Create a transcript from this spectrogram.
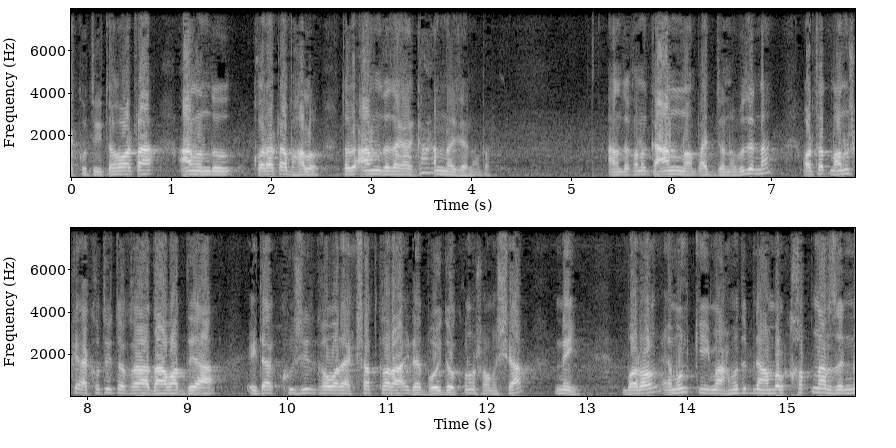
একত্রিত হওয়াটা, আনন্দ করাটা ভালো। তবে আনন্দ জায়গায় গান নয় যেন আবার। আনন্দ কোনো গান না, বাদ্য না, বুঝলেন না? অর্থাৎ মানুষকে একত্রিত করা, দাওয়াত দেয়া, এটা খুশির খবর একসাথ করা, এটা বৈধ কোনো সমস্যা নেই। বরং এমনকি মাহমুদ ইবনে হাম্বল খতনার জন্য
